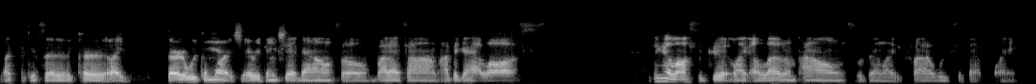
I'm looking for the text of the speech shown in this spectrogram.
like you said, it occurred like third week of March, everything shut down. So by that time, I think I had lost I think I lost a good like eleven pounds within like five weeks at that point.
